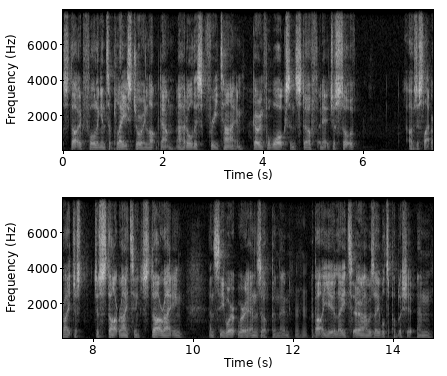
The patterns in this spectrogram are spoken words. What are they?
started falling into place during lockdown. I had all this free time going for walks and stuff, and it just sort of I was just like, right, just just start writing, start writing, and see where where it ends up. And then Mm-hmm. about a year later, I was able to publish it, and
